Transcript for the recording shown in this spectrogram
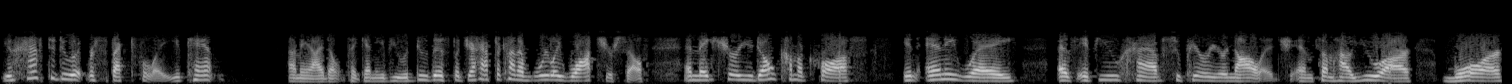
you have to do it respectfully. You can't, I mean, I don't think any of you would do this, but you have to kind of really watch yourself and make sure you don't come across in any way as if you have superior knowledge and somehow you are more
